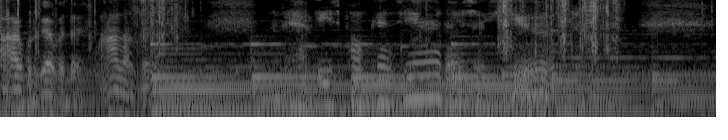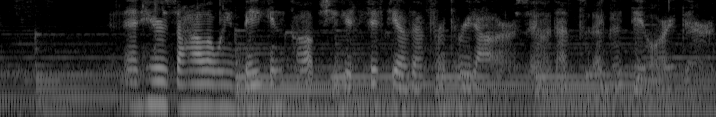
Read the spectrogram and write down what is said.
i would go with this one. I love this. And they have these pumpkins here. Those are cute. And then here's the Halloween bacon cups. You get 50 of them for $3. So that's a good deal right there.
